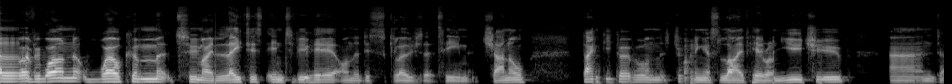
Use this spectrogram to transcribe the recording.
Hello, everyone. Welcome to my latest interview here on the Disclosure Team channel. Thank you to everyone that's joining us live here on YouTube. And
